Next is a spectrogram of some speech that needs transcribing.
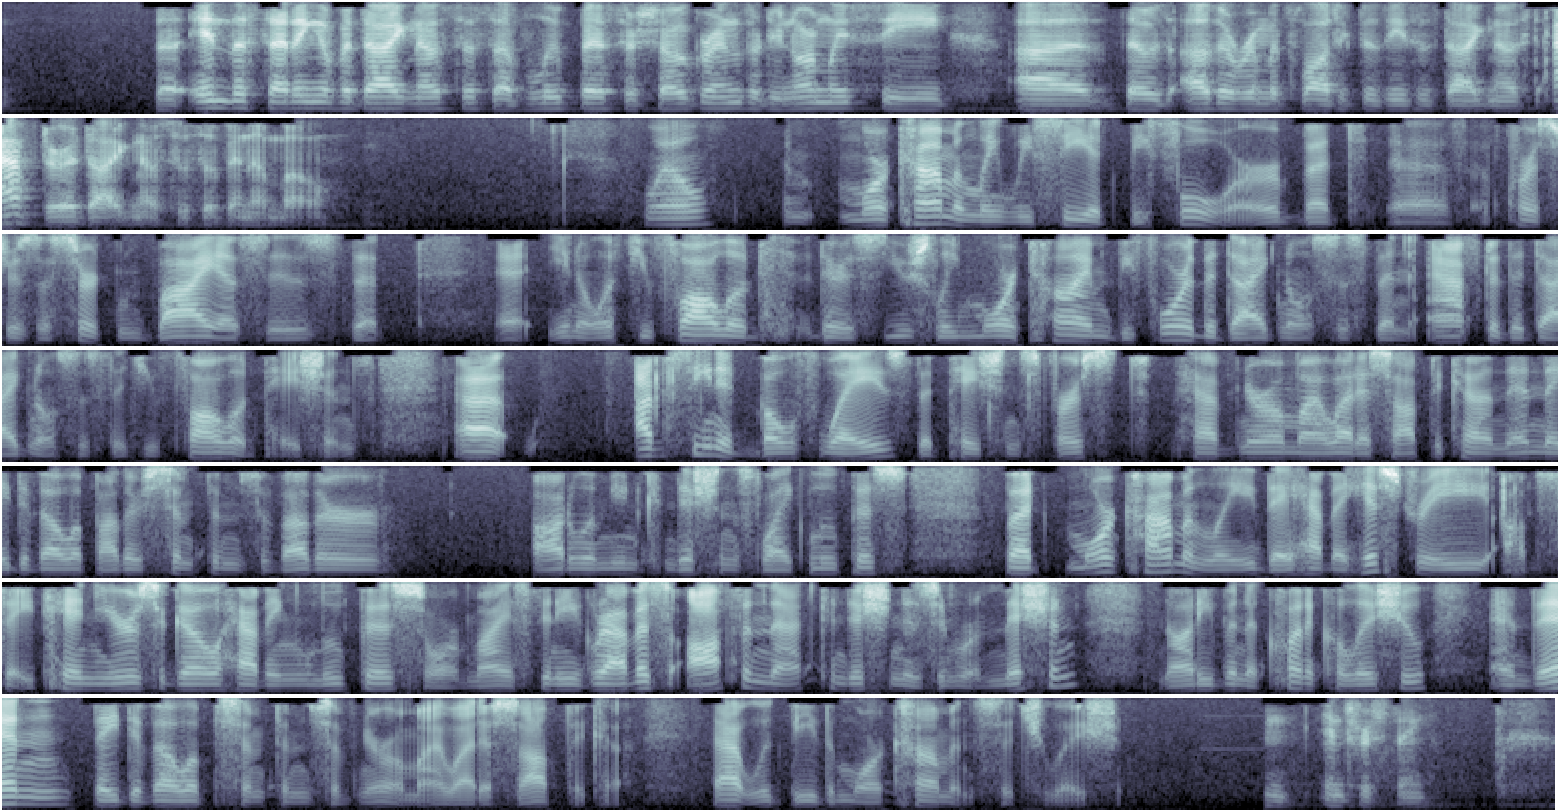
the, in the setting of a diagnosis of lupus or Sjogren's, or do you normally see uh, those other rheumatologic diseases diagnosed after a diagnosis of NMO? Well, more commonly we see it before, but uh, of course there's a certain biases that uh, you know if you followed there's usually more time before the diagnosis than after the diagnosis that you followed patients. Uh, I've seen it both ways that patients first have neuromyelitis optica and then they develop other symptoms of other autoimmune conditions like lupus, but more commonly they have a history of, say, 10 years ago having lupus or myasthenia gravis. Often that condition is in remission, not even a clinical issue, and then they develop symptoms of neuromyelitis optica. That would be the more common situation. Hmm, interesting.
